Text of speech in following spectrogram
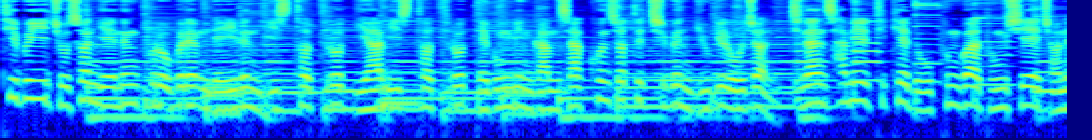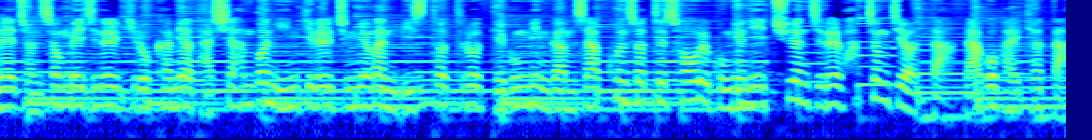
TV 조선 예능 프로그램 내일은 미스터 트롯 이하 미스터 트롯 대국민 감사 콘서트 측은 6일 오전 지난 3일 티켓 오픈과 동시에 전해 전석 매진을 기록하며 다시 한번 인기를 증명한 미스터 트롯 대국민 감사 콘서트 서울 공연이 출연진을 확정지었다 라고 밝혔다.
